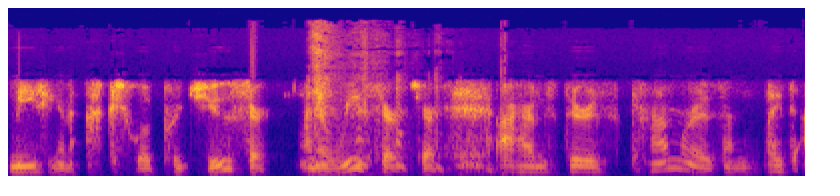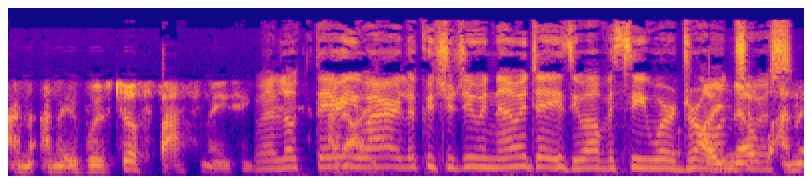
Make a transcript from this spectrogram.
meeting an actual producer and a researcher, and there's cameras and, and and it was just fascinating. Well, look, there and you I, are. Look what you're doing nowadays. You obviously were drawn know, to it. And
